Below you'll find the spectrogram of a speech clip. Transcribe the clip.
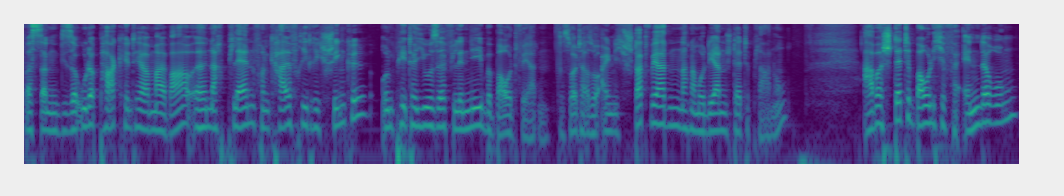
was dann dieser ULAP-Park hinterher mal war, äh, nach Plänen von Karl Friedrich Schinkel und Peter Josef Lenné bebaut werden. Das sollte also eigentlich Stadt werden nach einer modernen Städteplanung. Aber städtebauliche Veränderungen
